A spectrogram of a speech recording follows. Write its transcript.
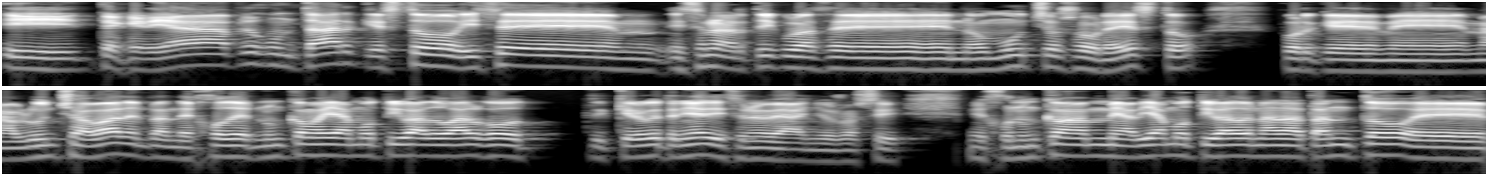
Y te quería preguntar que esto hice, hice un artículo hace no mucho sobre esto, porque me, me habló un chaval en plan de joder, nunca me había motivado algo, creo que tenía 19 años o así. Me dijo, nunca me había motivado nada tanto, eh,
